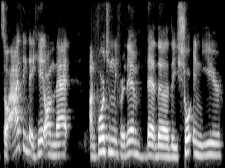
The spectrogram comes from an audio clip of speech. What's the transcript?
So I think they hit on that. Unfortunately for them, that the the shortened year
